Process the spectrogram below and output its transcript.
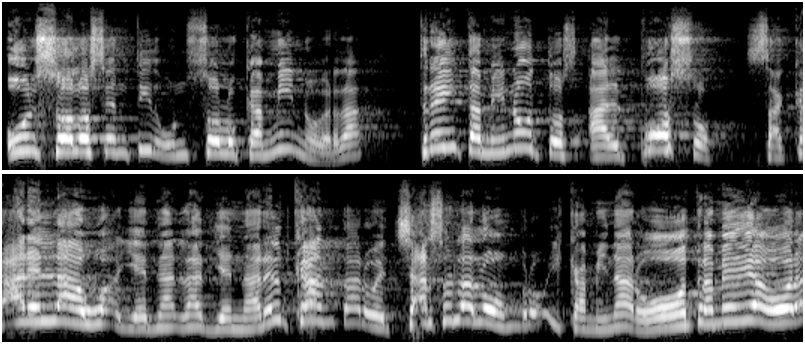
Un solo sentido, un solo camino, ¿verdad? 30 minutos al pozo, sacar el agua, llenar, llenar el cántaro, echárselo al hombro y caminar otra media hora.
